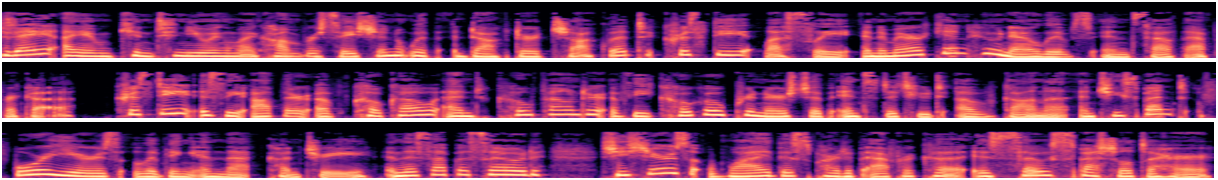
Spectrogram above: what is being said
Today, I am continuing my conversation with Dr. Chocolate Kristy Leissle, an American who now lives in South Africa. Kristy is the author of Cocoa and co-founder of the Cocoapreneurship Institute of Ghana, and she spent four years living in that country. In this episode, she shares why this part of Africa is so special to her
